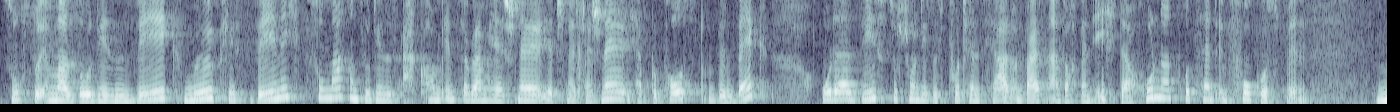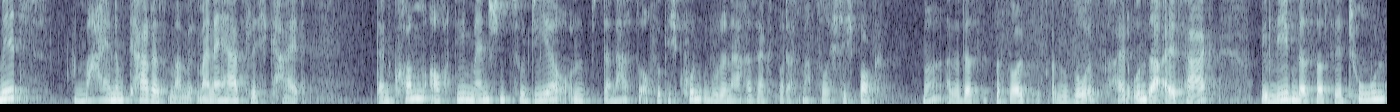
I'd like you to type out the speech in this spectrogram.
Suchst du immer so diesen Weg, möglichst wenig zu machen, so dieses, ach komm, Instagram jetzt schnell, jetzt schnell, schnell, schnell, ich habe gepostet und bin weg? Oder siehst du schon dieses Potenzial und weißt einfach, wenn ich da 100% im Fokus bin, mit meinem Charisma, mit meiner Herzlichkeit, dann kommen auch die Menschen zu dir und dann hast du auch wirklich Kunden, wo du nachher sagst, boah, das macht so richtig Bock. Ne? Also das, das sollst, also so ist halt unser Alltag. Wir lieben das, was wir tun,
